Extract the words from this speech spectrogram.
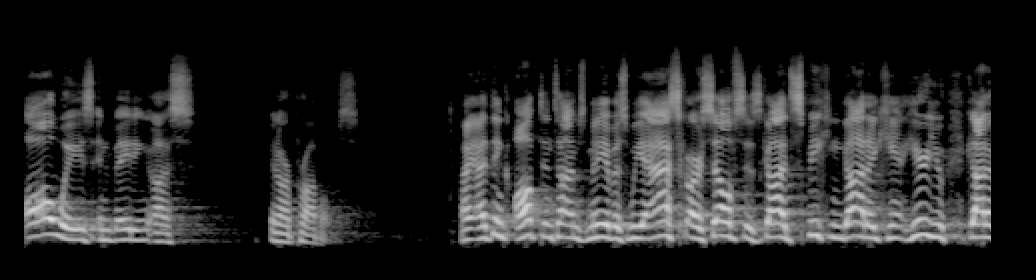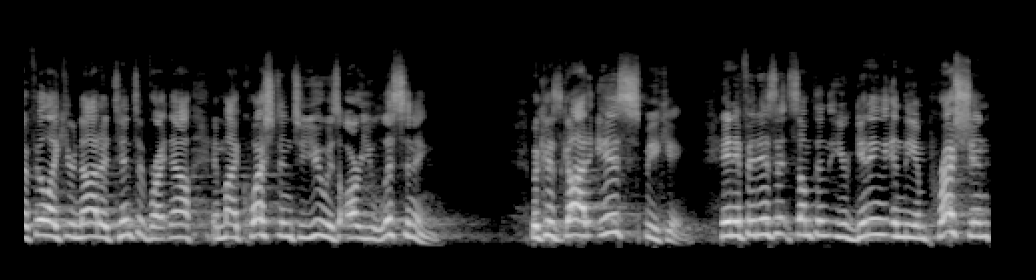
always invading us in our problems. I, I, think oftentimes many of us, we ask ourselves, Is God speaking? God, I can't hear you. God, I feel like you're not attentive right now. And my question to you is, Are you listening? Because God is speaking. And if it isn't something that you're getting in the impression,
